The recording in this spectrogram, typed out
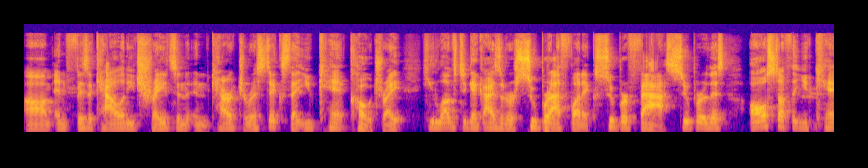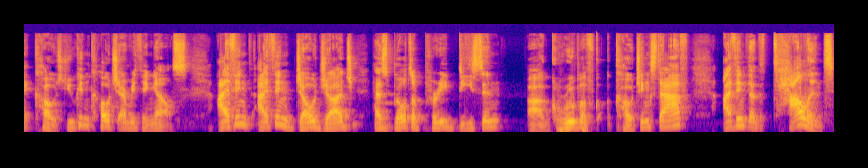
um, and physicality traits and, and, characteristics that you can't coach, right? He loves to get guys that are super athletic, super fast, super this, all stuff that you can't coach. You can coach everything else. I think I think Joe Judge has built a pretty decent uh, group of coaching staff. I think that the talent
